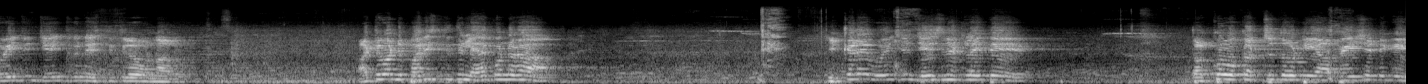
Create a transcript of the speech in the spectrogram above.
వైద్యం చేయించుకునే స్థితిలో ఉన్నారు. అటువంటి పరిస్థితి లేకుండా ఇక్కడే వైద్యం చేసినట్లయితే తక్కువ ఖర్చుతోటి ఆ పేషెంట్కి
